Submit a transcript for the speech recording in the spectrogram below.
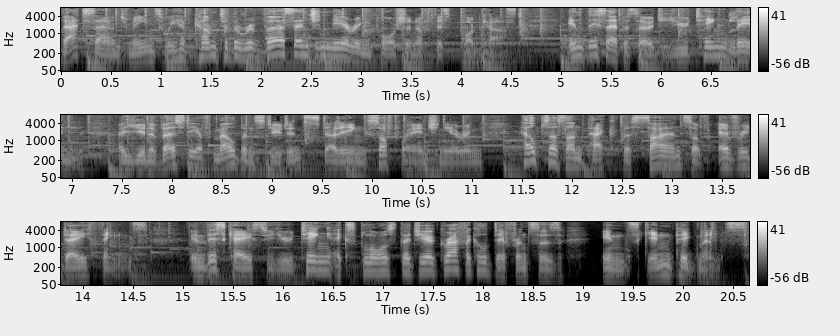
That sound means we have come to the reverse engineering portion of this podcast. In this episode, Yu Ting Lin, a University of Melbourne student studying software engineering, helps us unpack the science of everyday things. In this case, Yu Ting explores the geographical differences in skin pigments.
